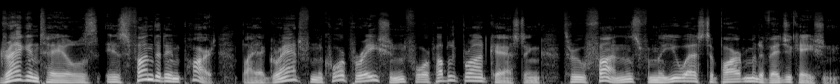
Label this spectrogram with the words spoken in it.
Dragon Tales is funded in part by a grant from the Corporation for Public Broadcasting through funds from the U.S. Department of Education.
